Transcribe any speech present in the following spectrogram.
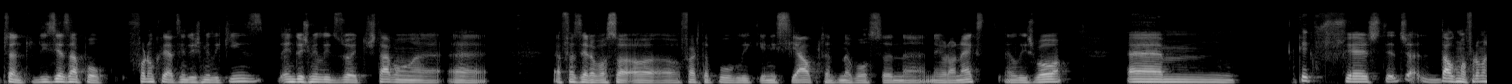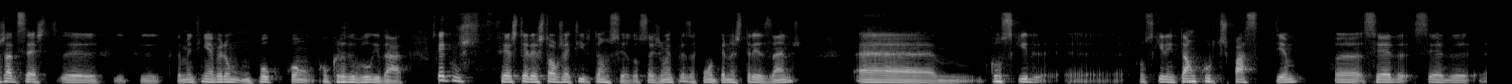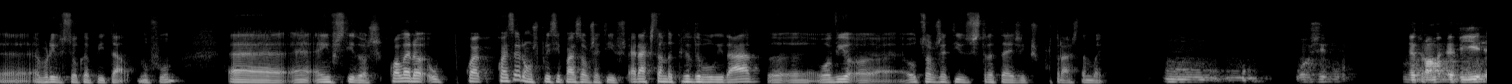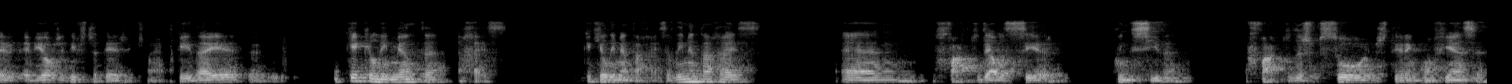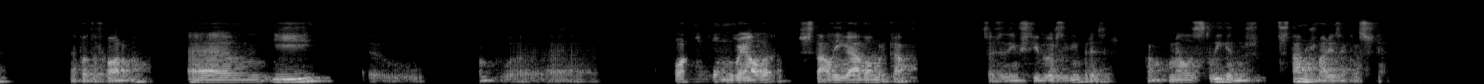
portanto, dizias há pouco, foram criados em 2015, em 2018 estavam a, a a fazer a vossa oferta pública inicial, portanto, na Bolsa na, na Euronext, em Lisboa. Um, o que é que fez? De alguma forma já disseste uh, que, que, também tinha a ver um, um pouco com, com, credibilidade. O que é que vos fez ter este objetivo tão cedo? Ou seja, uma empresa com apenas 3 anos, uh, conseguir, uh, conseguir em tão curto espaço de tempo uh, ser, ser abrir o seu capital, no fundo, a, a, investidores. Qual era o, quais eram os principais objetivos? Era a questão da credibilidade ou havia outros objetivos estratégicos por trás também? O objetivo, naturalmente havia, havia objetivos estratégicos, não é? Porque a ideia, o que é que alimenta a Reis? O que é que alimenta a Reis? Alimenta a Reis um, o facto dela ser conhecida, o facto das pessoas terem confiança na plataforma um, e uh, a forma como ela está ligada ao mercado, seja de investidores e de empresas, forma como ela se liga, nos, está nos vários ecossistemas.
